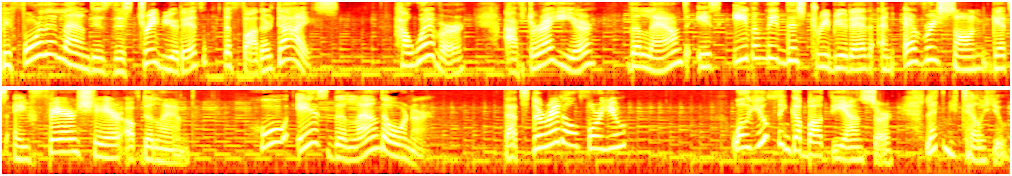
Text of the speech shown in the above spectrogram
Before the land is distributed, the father dies. However, after a year, the land is evenly distributed and every son gets a fair share of the land. Who is the landowner? That's the riddle for you. While you think about the answer, let me tell you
